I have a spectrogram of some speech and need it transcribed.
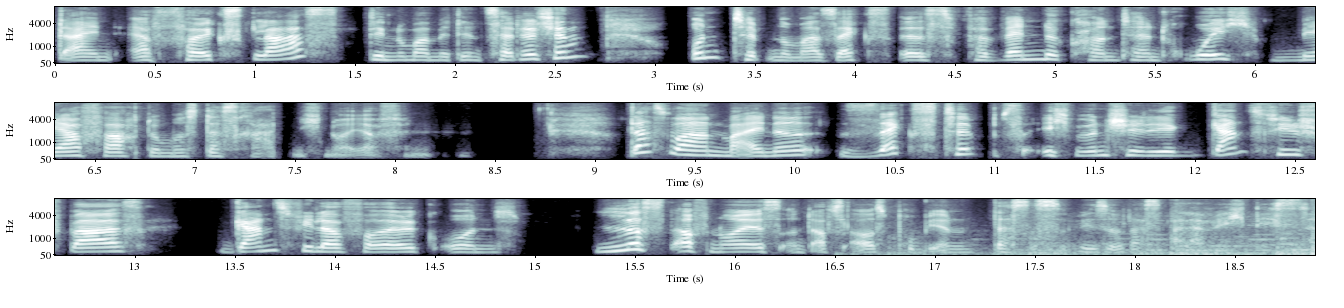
dein Erfolgsglas, die Nummer mit den Zettelchen. Und Tipp Nummer 6 ist, verwende Content ruhig mehrfach. Du musst das Rad nicht neu erfinden. Das waren meine sechs Tipps. Ich wünsche dir ganz viel Spaß, ganz viel Erfolg und Lust auf Neues und aufs Ausprobieren. Das ist sowieso das Allerwichtigste.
